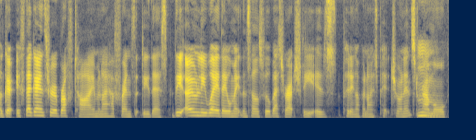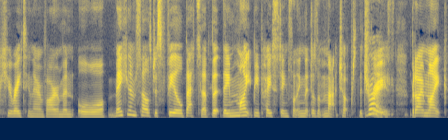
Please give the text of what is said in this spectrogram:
are go- if they're going through a rough time, and I have friends that do this, the only way they will make themselves feel better actually is putting up a nice picture on Instagram mm. or curating their environment or making themselves just feel better. But they might be posting something that doesn't match up to the truth. Right. But I'm like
